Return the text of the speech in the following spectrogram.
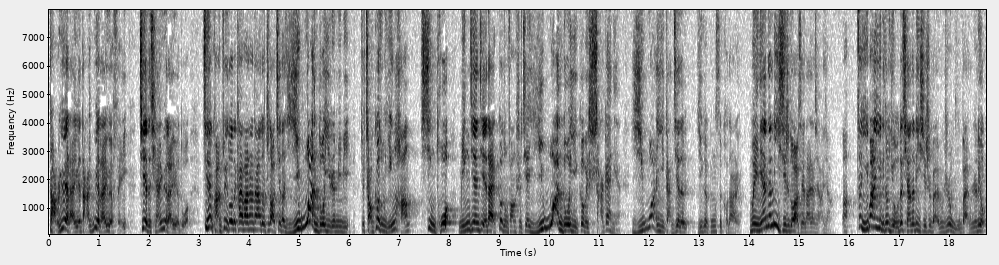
胆儿越来越大，越来越肥，借的钱越来越多。借款最多的开发商，大家都知道，借到一万多亿人民币，就找各种银行、信托、民间借贷各种方式借一万多亿。各位啥概念？一万亿敢借的一个公司口袋里，每年的利息是多少钱？大家想一想啊，这一万亿里头，有的钱的利息是百分之五、百分之六，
